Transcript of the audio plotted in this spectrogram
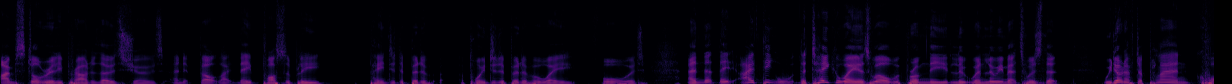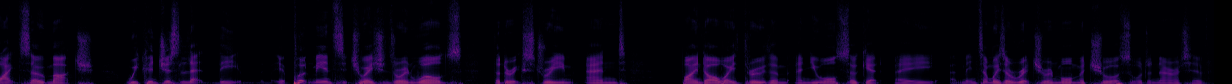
I'm still really proud of those shows, and it felt like they possibly painted a bit of pointed a bit of a way forward, and that they I think the takeaway as well from the when Louis Metz was that we don't have to plan quite so much. We can just let the it put me in situations or in worlds that are extreme and find our way through them and you also get a in some ways a richer and more mature sort of narrative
